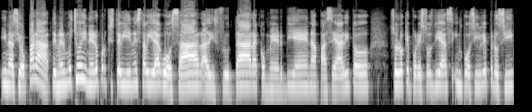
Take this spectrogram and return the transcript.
y nació para tener mucho dinero porque usted viene esta vida a gozar, a disfrutar, a comer bien, a pasear y todo, solo que por estos días imposible, pero sí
